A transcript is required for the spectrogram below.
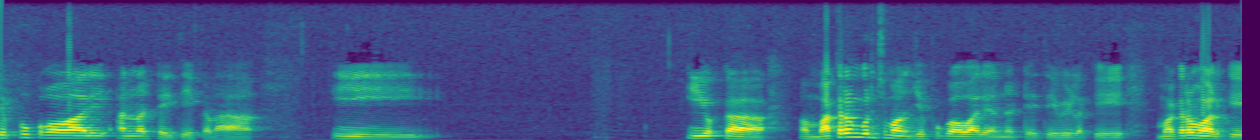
చెప్పుకోవాలి అన్నట్టయితే ఇక్కడ ఈ ఈ యొక్క మకరం గురించి మనం చెప్పుకోవాలి అన్నట్టయితే వీళ్ళకి మకరం వాళ్ళకి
